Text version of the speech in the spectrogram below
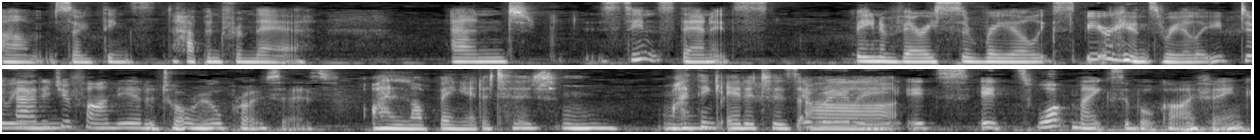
Um, so things happened from there. And since then, it's been a very surreal experience, really. Doing How did you find the editorial process? I love being edited. Mm-hmm. I think editors It are really, it's it's what makes a book. I think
